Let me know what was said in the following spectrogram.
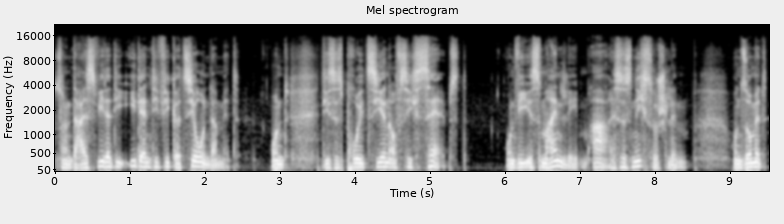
sondern da ist wieder die Identifikation damit und dieses Projizieren auf sich selbst. Und wie ist mein Leben? Ah, es ist nicht so schlimm. Und somit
